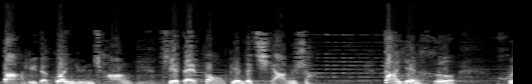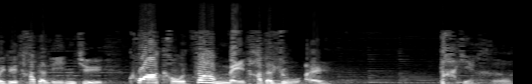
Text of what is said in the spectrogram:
大绿的关云长贴在灶边的墙上，大堰河会对他的邻居夸口赞美他的乳儿。大堰河。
